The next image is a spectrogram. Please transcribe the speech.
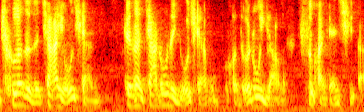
车子的加油钱，现在加州的油钱和德州一样的，四块钱起的，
